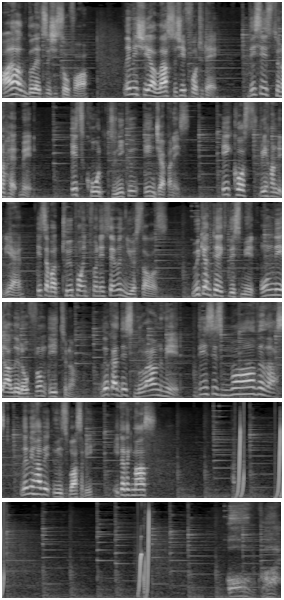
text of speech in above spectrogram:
I have great sushi so far. Let me share last sushi for today. This is tuna head meat. It's called zuniku in Japanese. It costs 300 yen. It's about 2.27 US dollars. We can take this meat only a little from each tuna. Look at this ground meat. This is marvelous. Let me have it with wasabi. いただきます Oh god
